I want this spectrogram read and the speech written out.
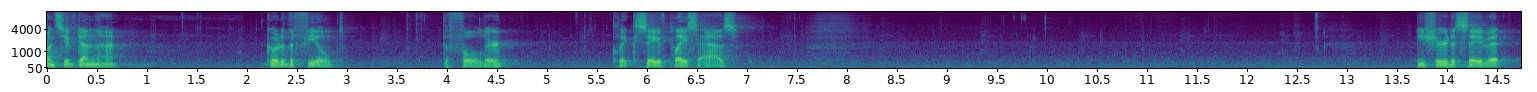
Once you've done that, go to the field, the folder, click Save Place As. Be sure to save it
